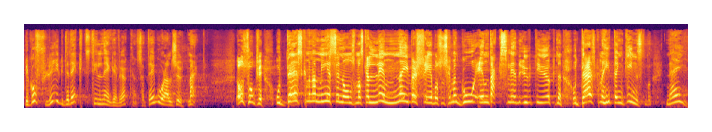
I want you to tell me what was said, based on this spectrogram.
Det går flyg direkt till Negevöknen så det går alldeles utmärkt. Och, så åker vi. och där ska man ha med sig någon som man ska lämna i Beersheba och så ska man gå en dagsled ut i öknen och där ska man hitta en ginst. Nej.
